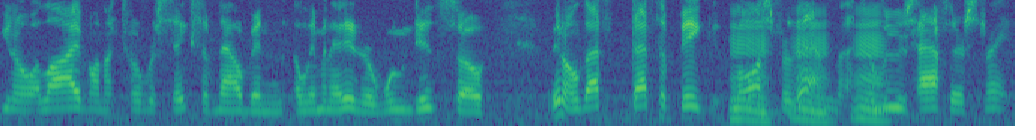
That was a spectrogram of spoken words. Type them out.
you know, alive on October 6th have now been eliminated or wounded. So, you know that's that's a big mm, loss for them mm, to mm. lose half their strength.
